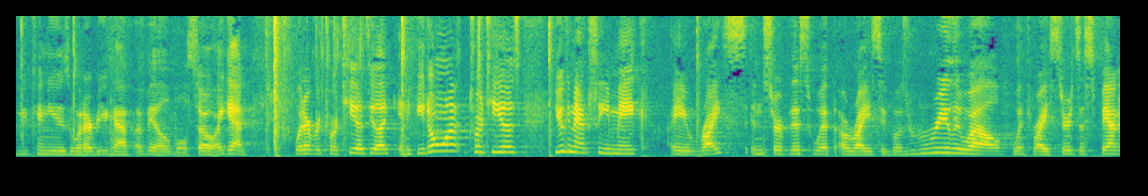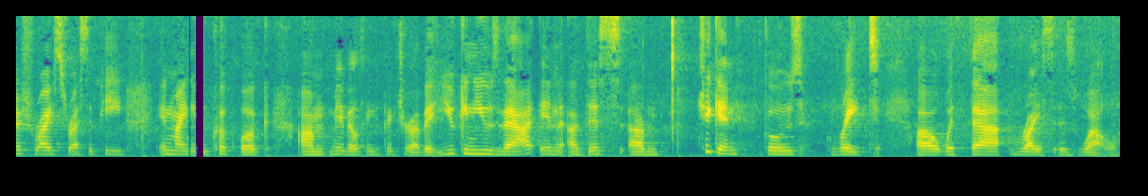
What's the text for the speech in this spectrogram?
you can use whatever you have available. So again, whatever tortillas you like. And if you don't want tortillas, you can actually make a rice and serve this with a rice. It goes really well with rice. There's a Spanish rice recipe in my new cookbook. Um, maybe I'll take a picture of it. You can use that, and uh, this um, chicken goes great uh, with that rice as well.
